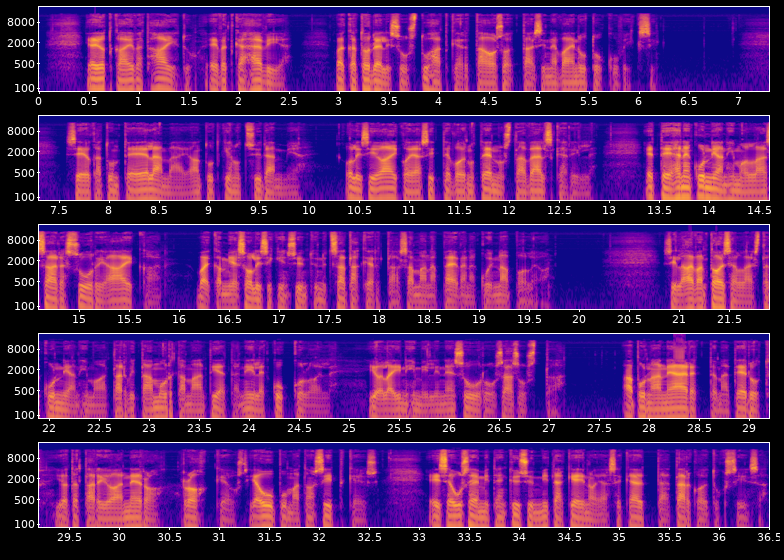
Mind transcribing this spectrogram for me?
ja jotka eivät haihdu, eivätkä häviä, vaikka todellisuus tuhat kertaa osoittaisi ne vain utukuviksi. Se, joka tuntee elämää ja on tutkinut sydämiä, olisi jo aikoja sitten voinut ennustaa Välskärille, ettei hänen kunnianhimollaan saada suuria aikaan, vaikka mies olisikin syntynyt sata kertaa samana päivänä kuin Napoleon. Sillä aivan toisenlaista kunnianhimoa tarvitaan murtamaan tietä niille kukkuloille, joilla inhimillinen suuruus asustaa. Apunaan ne äärettömät edut, joita tarjoaa nero, rohkeus ja uupumaton sitkeys, ei se useimmiten kysy, mitä keinoja se käyttää tarkoituksiinsa.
